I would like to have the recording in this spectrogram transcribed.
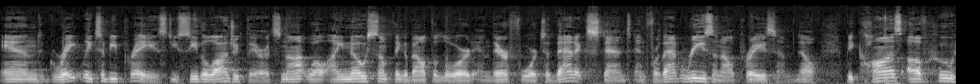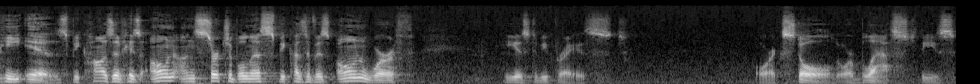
and greatly to be praised. You see the logic there. It's not, well, I know something about the Lord, and therefore, to that extent, and for that reason, I'll praise him. No, because of who he is, because of his own unsearchableness, because of his own worth, he is to be praised or extolled or blessed. These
